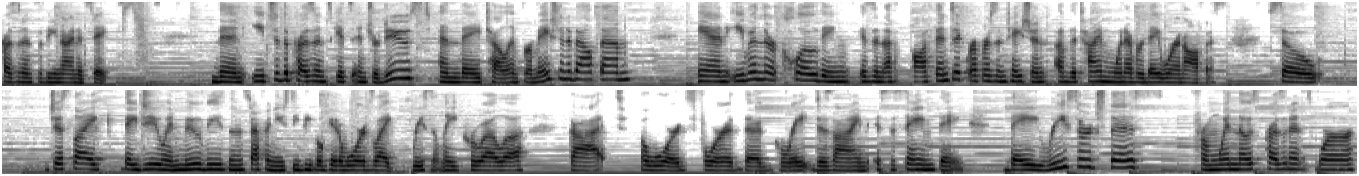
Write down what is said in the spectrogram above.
presidents of the United States. Then each of the presidents gets introduced and they tell information about them. And even their clothing is an authentic representation of the time whenever they were in office. So, just like they do in movies and stuff, and you see people get awards like recently, Cruella got awards for the great design. It's the same thing. They research this from when those presidents were,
